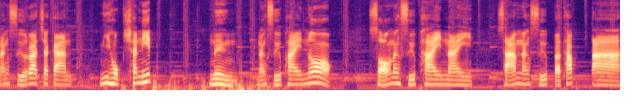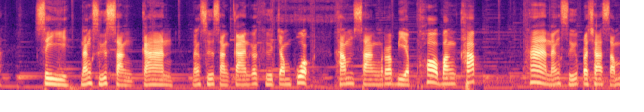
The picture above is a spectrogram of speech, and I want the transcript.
หนังสือราชการมี 6 ชนิด 1. หนังสือภายนอก 2. หนังสือภายใน 3. หนังสือประทับตา 4. หนังสือสั่งการ หนังสือสั่งการก็คือจำพวก คำสั่งระเบียบข้อบังคับ 5. หนังสือประชาสัม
